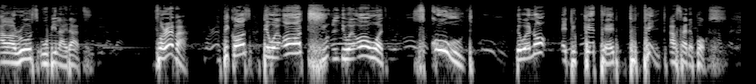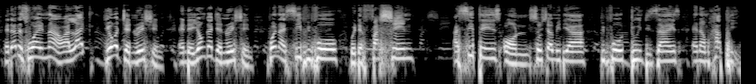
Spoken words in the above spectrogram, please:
our roads will be like that. Forever. Because they were all, tr- they were all what? Schooled. They were not educated to think outside the box. And that is why now I like your generation and the younger generation. When I see people with the fashion, I see things on social media, people doing designs, and I'm happy.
